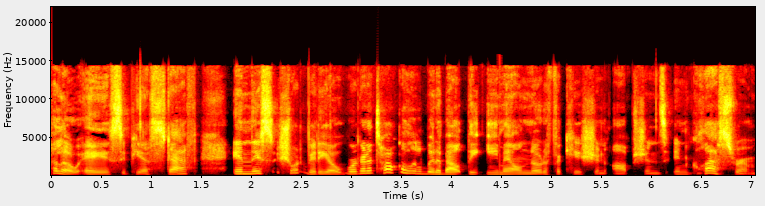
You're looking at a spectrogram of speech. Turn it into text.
Hello, AACPS staff. In this short video, we're going to talk a little bit about the email notification options in Classroom.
